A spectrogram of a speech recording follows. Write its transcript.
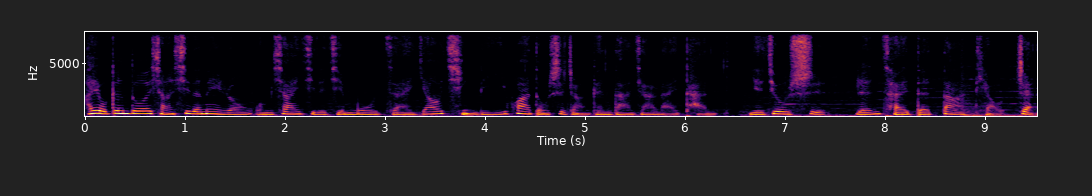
还有更多详细的内容，我们下一集的节目再邀请李一化董事长跟大家来谈，也就是人才的大挑战。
